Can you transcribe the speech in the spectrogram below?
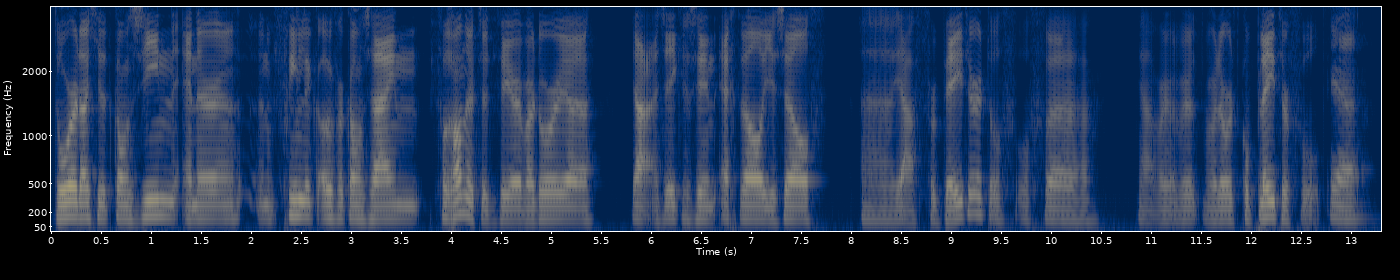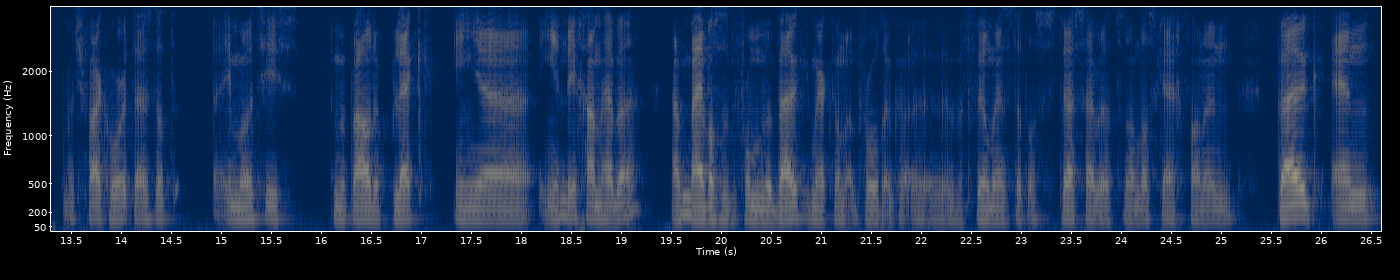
doordat je het kan zien en er een vriendelijk over kan zijn, verandert het weer, waardoor je ja, in zekere zin echt wel jezelf eh, ja, verbetert of, of eh, ja, wa- wa- waardoor het completer voelt. Ja, wat je vaak hoort is dat emoties een bepaalde plek in je, in je lichaam hebben. Nou, bij mij was het bijvoorbeeld mijn buik. Ik merk dan bijvoorbeeld ook eh, veel mensen dat als ze stress hebben, dat ze dan last krijgen van hun buik. En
